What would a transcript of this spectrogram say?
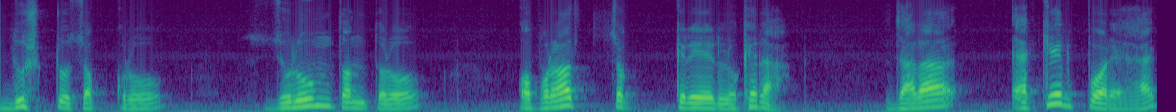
দুষ্ট চক্র জুলুমতন্ত্র অপরাধ চক্রের লোকেরা, যারা একের পর এক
